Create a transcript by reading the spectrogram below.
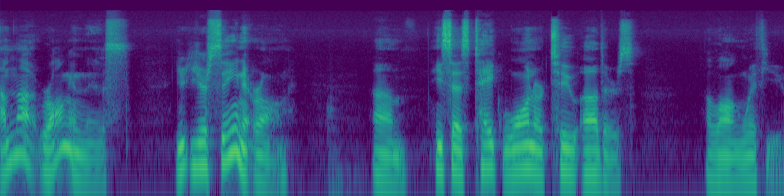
am not wrong in this. You're seeing it wrong. Um, he says, Take one or two others along with you,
